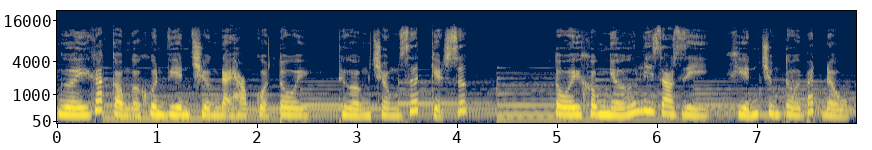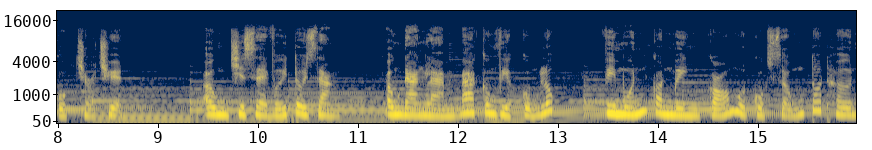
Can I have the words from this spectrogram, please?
Người gác cổng ở khuôn viên trường đại học của tôi thường trông rất kiệt sức. Tôi không nhớ lý do gì khiến chúng tôi bắt đầu cuộc trò chuyện. Ông chia sẻ với tôi rằng ông đang làm ba công việc cùng lúc vì muốn con mình có một cuộc sống tốt hơn.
